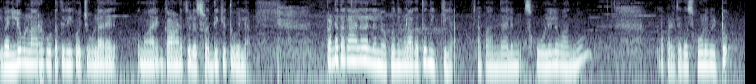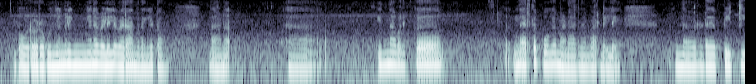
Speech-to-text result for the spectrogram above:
ഈ വലിയ പിള്ളേരുടെ കൂട്ടത്തിൽ ഈ കൊച്ചു പിള്ളേരെ ഒന്നും ആരും കാണത്തുമില്ല ശ്രദ്ധിക്കത്തുമില്ല. പണ്ടത്തെ കാലമല്ലല്ലോ കുഞ്ഞുങ്ങളകത്ത് നിൽക്കില്ല അപ്പോൾ എന്തായാലും സ്കൂളിൽ വന്നു. അപ്പോഴത്തേക്ക് സ്കൂൾ വിട്ടു. അപ്പോൾ ഓരോരോ കുഞ്ഞുങ്ങൾ ഇങ്ങനെ വെളിയിൽ വരാൻ തുടങ്ങി കേട്ടോ. ഇതാണ് ഇന്ന് അവൾക്ക് നേരത്തെ പോകുകയും വേണമായിരുന്നു ഞാൻ പറഞ്ഞില്ലേ? ഇന്ന് അവരുടെ പി ടി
